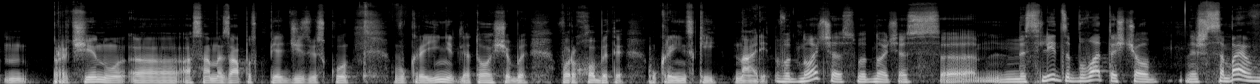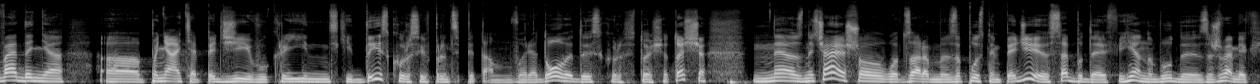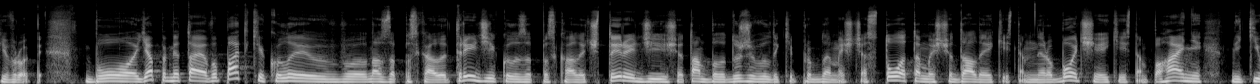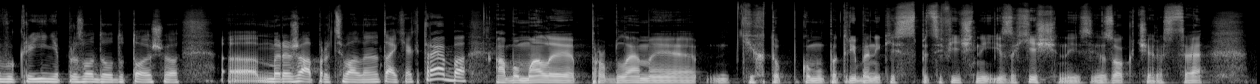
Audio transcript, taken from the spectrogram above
причину, е, а саме запуск 5G зв'язку в Україні для того, щоб ворохобити український нарід. Водночас, водночас, е, не слід забувати, що саме введення е, поняття 5G в український дискурс, і в принципі там в урядовий дискурс, тощо, тощо, не означає, що от зараз ми запустимо 5G, і все буде офігенно, буде заживемо, як в Європі. Бо я пам'ятаю випадки, коли в нас запускали 3G, коли запускали 4G, що там були дуже великі проблеми з частотами, що дали якісь там неробочі, якісь там погані, які в Україні призводили до того, що е, мережа працювала не так, як треба. Або мали проблеми ті, хто кому потрібен якийсь специфічний і захищений зв'язок через це,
